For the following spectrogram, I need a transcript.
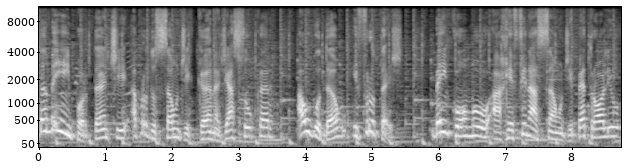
Também é importante a produção de cana-de-açúcar, algodão e frutas, bem como a refinação de petróleo,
